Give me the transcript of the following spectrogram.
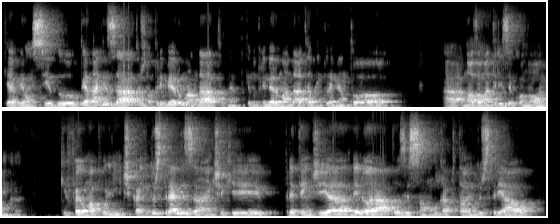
que haviam sido penalizados no primeiro mandato, né? Porque no primeiro mandato ela implementou a nova matriz econômica, que foi uma política industrializante que pretendia melhorar a posição do capital industrial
